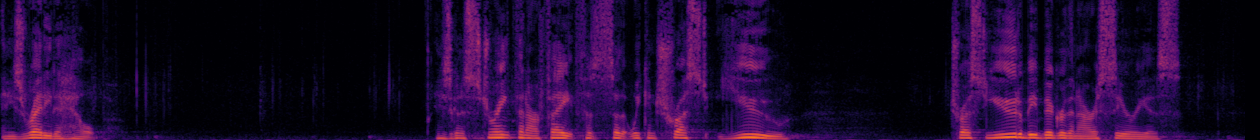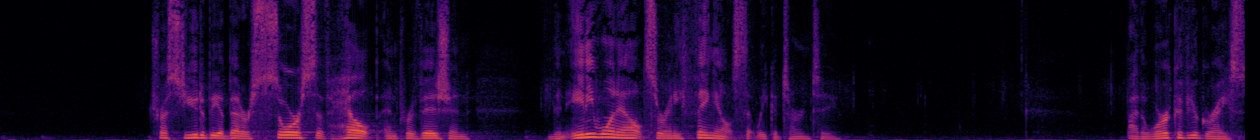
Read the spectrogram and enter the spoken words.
and He's ready to help. He's going to strengthen our faith so that we can trust you. Trust you to be bigger than our Assyrias. Trust you to be a better source of help and provision than anyone else or anything else that we could turn to. By the work of your grace,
